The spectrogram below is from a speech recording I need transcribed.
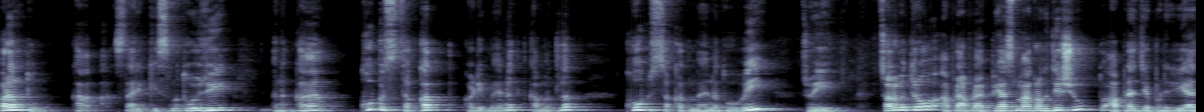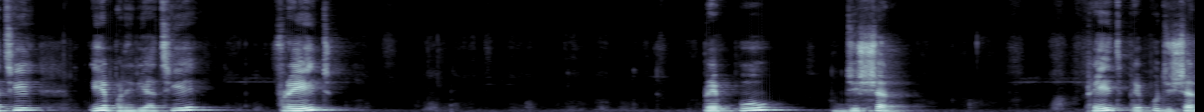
પરંતુ કાં સારી કિસ્મત હોવી જોઈએ અને કાં ખૂબ સખત કડી મહેનત કા મતલબ ખૂબ સખત મહેનત હોવી જોઈએ ચાલો મિત્રો આપણે આપણા અભ્યાસમાં આગળ વધીશું તો આપણે જે ભણી રહ્યા છીએ એ ભણી રહ્યા છીએ. Phrase, preposition. Phrase preposition.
